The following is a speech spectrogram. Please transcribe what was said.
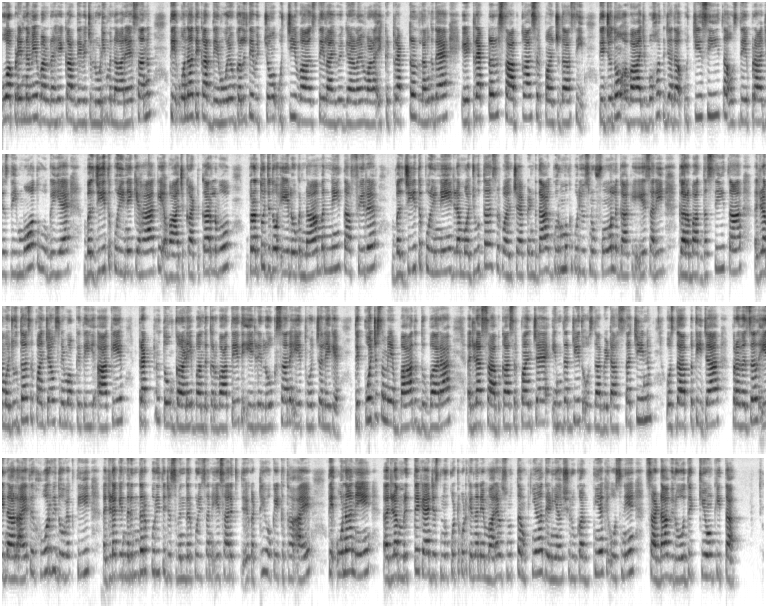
ਉਹ ਆਪਣੇ ਨਵੇਂ ਬਣ ਰਹੇ ਘਰ ਦੇ ਵਿੱਚ ਲੋਹੜੀ ਮਨਾ ਰਹੇ ਸਨ ਤੇ ਉਹਨਾਂ ਦੇ ਘਰ ਦੇ ਮੋਰੇ ਗਲੀ ਦੇ ਵਿੱਚੋਂ ਉੱਚੀ ਆਵਾਜ਼ ਤੇ ਲਾਏ ਹੋਏ ਗਾਣਿਆਂ ਵਾਲਾ ਇੱਕ ਟਰੈਕਟਰ ਲੰਘਦਾ ਹੈ। ਇਹ ਟਰੈਕਟਰ ਸਾਬਕਾ ਸਰਪੰਚ ਦਾ ਸੀ ਤੇ ਜਦੋਂ ਆਵਾਜ਼ ਬਹੁਤ ਜ਼ਿਆਦਾ ਉੱਚੀ ਸੀ ਤਾਂ ਉਸਦੇ ਭਰਾ ਜਿਸ ਦੀ ਮੌਤ ਹੋ ਗਈ ਹੈ, ਬਲਜੀਤ ਪੁਰੀ ਨੇ ਕਿਹਾ ਕਿ ਆਵਾਜ਼ ਘੱਟ ਕਰ ਲਵੋ। ਪਰੰਤੂ ਜਦੋਂ ਇਹ ਲੋਕ ਨਾ ਮੰਨੇ ਤਾਂ ਫਿਰ ਬਲਜੀਤ ਪੁਰੀ ਨੇ ਜਿਹੜਾ ਮੌਜੂਦਾ ਸਰਪੰਚ ਹੈ ਪਿੰਡ ਦਾ, ਗੁਰਮੁਖ ਪੁਰੀ ਉਸ ਨੂੰ ਫੋਨ ਲਗਾ ਕੇ ਇਹ ਸਾਰੀ ਗੱਲਬਾਤ ਦੱਸੀ ਤਾਂ ਜਿਹੜਾ ਮੌਜੂਦਾ ਸਰਪੰਚ ਹੈ ਉਸਨੇ ਮੌਕੇ ਤੇ ਹੀ ਆ ਕੇ ਟਰੈਕਟਰ ਤੋਂ ਗਾਣੇ ਬੰਦ ਕਰਵਾਤੇ ਤੇ ਇਹ ਜਿਹੜੇ ਲੋਕ ਸਨ, ਇਹ ਚਲੇ ਗਏ। ਤੇ ਕੁਝ ਸਮੇਂ ਬਾਅਦ ਦੁਬਾਰਾ ਜਿਹੜਾ ਸਾਬਕਾ ਸਰਪੰਚ ਹੈ, ਇੰਦਰਜੀਤ ਉਸ ਦਾ ਬੇਟਾ ਸਚਿਨ ਉਸ ਦਾ ਭਤੀਜਾ ਪ੍ਰਵਜ਼ਲ ਇਹ ਨਾਲ ਆਏ ਤੇ ਹੋਰ ਵੀ ਦੋ ਵਿਅਕਤੀ, ਜਿਹੜਾ ਕਿ ਨਰਿੰਦਰਪੁਰੀ ਤੇ ਜਸਵਿੰਦਰਪੁਰੀ ਸਨ, ਇਹ ਸਾਰੇ ਇਕੱਠੇ ਹੋ ਕੇ ਇੱਕ ਥਾਂ ਆਏ ਤੇ ਉਹਨਾਂ ਨੇ ਜਿਹੜਾ ਮ੍ਰਿਤਕ ਹੈ ਜਿਸ ਨੂੰ ਕੁੱਟ-ਕੁੱਟ ਕੇ ਇਹਨਾਂ ਨੇ ਮਾਰਿਆ ਉਸ ਨੂੰ ਧਮਕੀਆਂ ਦੇਣੀਆਂ ਸ਼ੁਰੂ ਕਰ ਦਿੱਤੀਆਂ ਕਿ ਉਸਨੇ ਸਾਡਾ ਵਿਰੋਧ ਕਿਉਂ ਕੀਤਾ।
